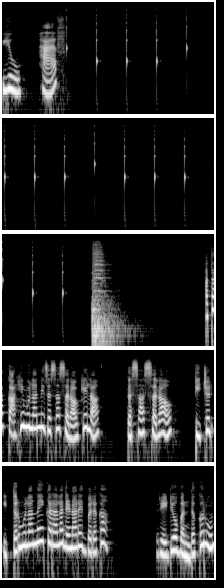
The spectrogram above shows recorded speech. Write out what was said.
you have आता काही मुलांनी जसा सराव केला तसा सराव टीचर इतर मुलांनाही करायला देणार आहेत बरं का? रेडिओ बंद करून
